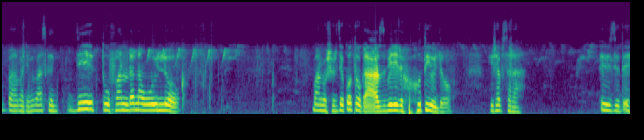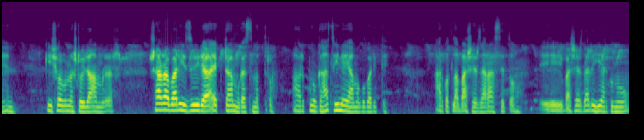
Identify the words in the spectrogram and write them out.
বাবা রে বাবা, আজকে যে তুফানটা না উইল। মানুষের যে কত গাছ বিড়ির ক্ষতি হইল। হিসাব ছাড়া। এই যে দেখেন, কি সর্বনষ্ট হইল আমরার। সারা বাড়ি জুইরা একটা আম গাছ মাত্র। আর কোনো গাছই নেই আমাগো বাড়িতে। আর কতলা বাঁশের যারা আছে তো। এই বাঁশের যারই আর কোনো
